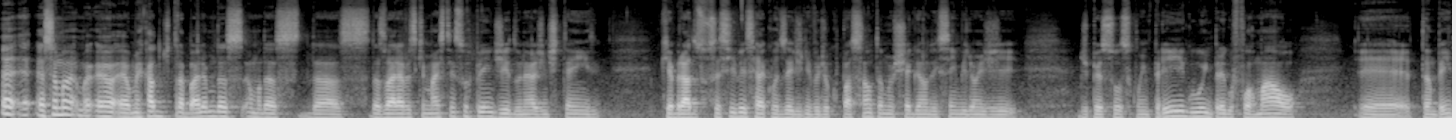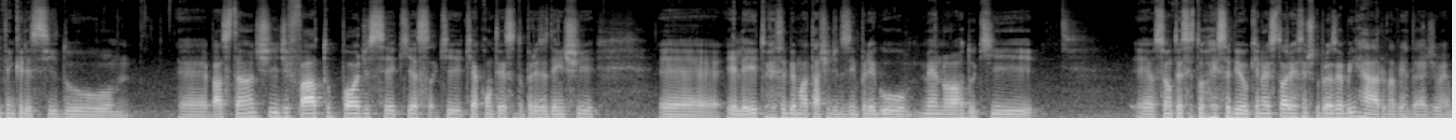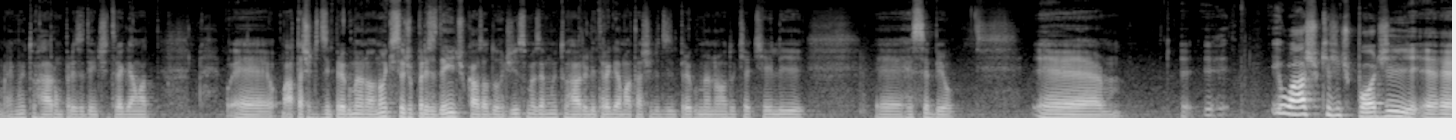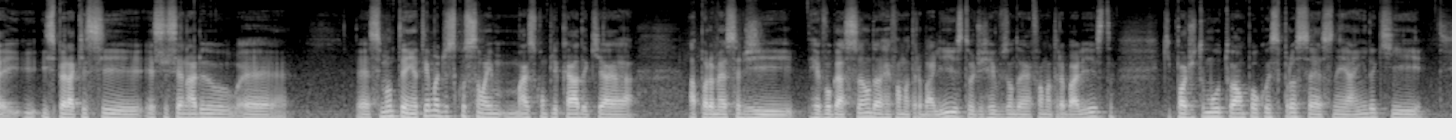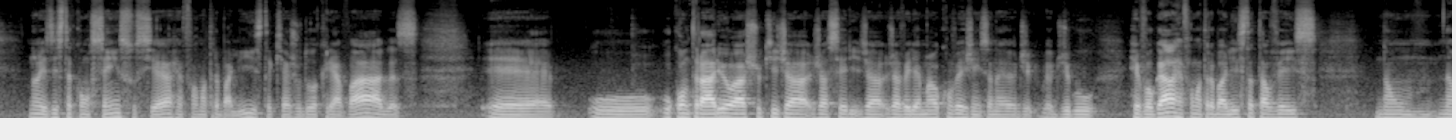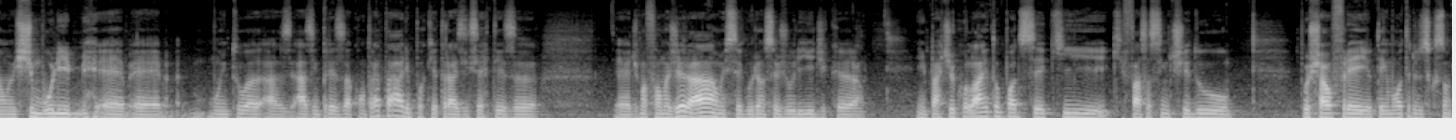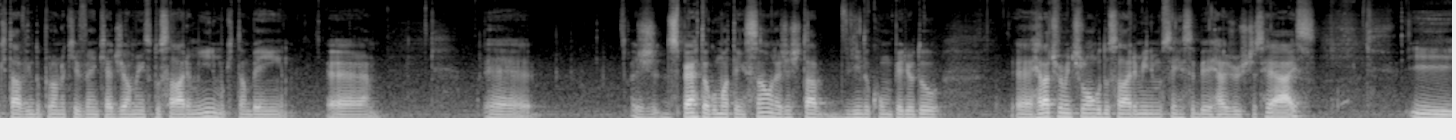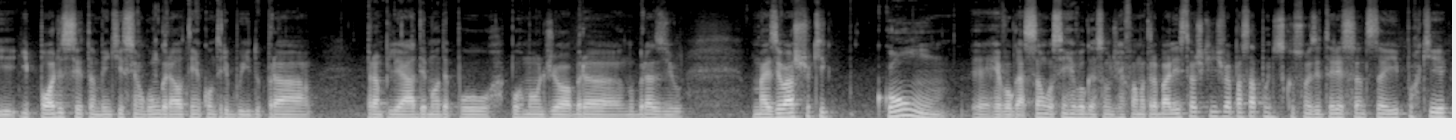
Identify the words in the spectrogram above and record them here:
É, é essa é, uma, é, é, o mercado de trabalho é uma, das, é uma das, das, das, variáveis que mais tem surpreendido. Né? A gente tem quebrado sucessíveis recordes aí de nível de ocupação, estamos chegando em 100 milhões de, de pessoas com emprego, emprego formal é, também tem crescido é, bastante e, de fato, pode ser que, essa, que, que aconteça do presidente é, eleito receber uma taxa de desemprego menor do que o seu antecessor recebeu, que na história recente do Brasil é bem raro, na verdade. É, é muito raro um presidente entregar uma, uma taxa de desemprego menor. Não que seja o presidente o causador disso, mas é muito raro ele entregar uma taxa de desemprego menor do que a que ele recebeu. É, eu acho que a gente pode é, esperar que esse, esse cenário é, é, se mantenha. Tem uma discussão aí mais complicada que a, a promessa de revogação da reforma trabalhista ou de revisão da reforma trabalhista, que pode tumultuar um pouco esse processo, né? ainda que não exista consenso se é a reforma trabalhista que ajudou a criar vagas. É, o, o contrário, eu acho que já, já, seria, já, já haveria maior convergência. Né? Eu digo revogar a reforma trabalhista talvez não, não estimule é, é, muito as, as, empresas a contratarem, porque traz incerteza é, de uma forma geral, insegurança jurídica em particular, então pode ser que, que faça sentido puxar o freio. Tem uma outra discussão que está vindo para o ano que vem, que é de aumento do salário mínimo, que também é, é, desperta alguma atenção. Né? A gente está vindo com um período é, relativamente longo do salário mínimo sem receber reajustes reais. E, e, pode ser também que isso em algum grau tenha contribuído para ampliar a demanda por, por mão de obra no Brasil. Mas eu acho que com é, revogação ou sem revogação de reforma trabalhista, eu acho que a gente vai passar por discussões interessantes aí, porque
